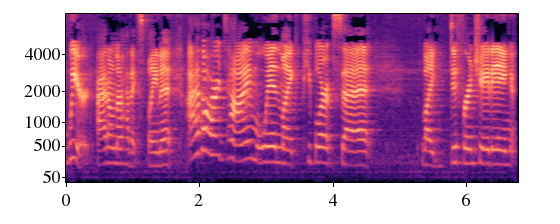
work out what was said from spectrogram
weird. I don't know how to explain it. I have a hard time when like people are upset like differentiating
